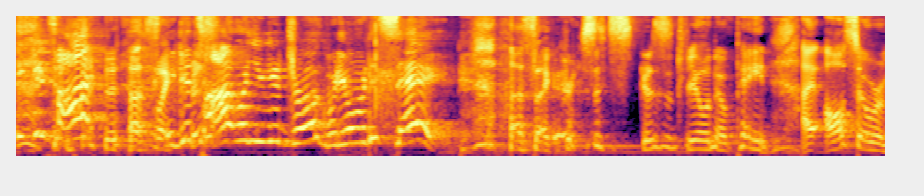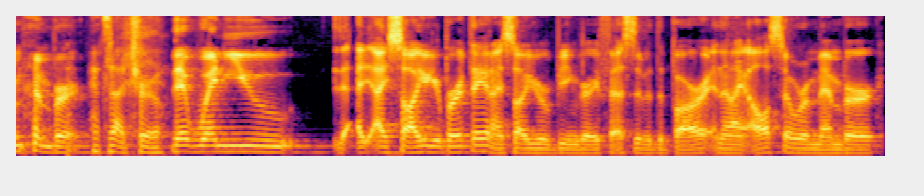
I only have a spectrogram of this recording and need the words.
It gets hot. Like, it gets hot when you get drunk. What do you want me to say? I was like, Chris is Chris is feeling no pain. I also remember That's not true. That when you, I, I saw you your birthday, and I saw you were being very festive at the bar, and then I also remember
